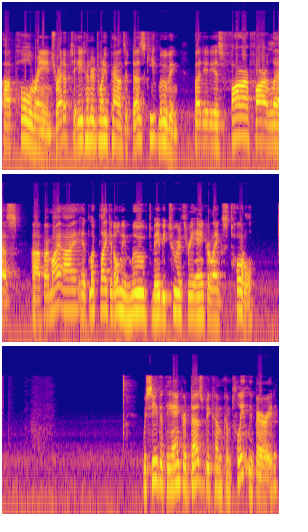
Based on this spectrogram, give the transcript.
uh, pull range, right up to 820 pounds. It does keep moving, but it is far, far less. Uh, by my eye, it looked like it only moved maybe two or three anchor lengths total. We see that the anchor does become completely buried,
